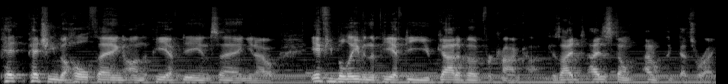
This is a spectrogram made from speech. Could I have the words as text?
pitching the whole thing on the PFD and saying, you know, if you believe in the PFD, you've got to vote for ConCon because I I just don't I don't think that's right.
